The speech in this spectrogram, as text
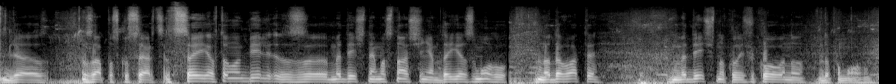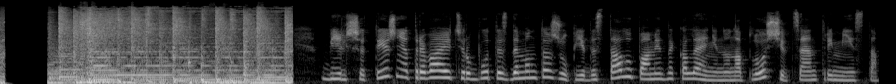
для запуску серця. Цей автомобіль з медичним оснащенням дає змогу надавати медичну кваліфіковану допомогу. Більше тижня тривають роботи з демонтажу п'єдесталу пам'ятника Леніну на площі в центрі міста.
